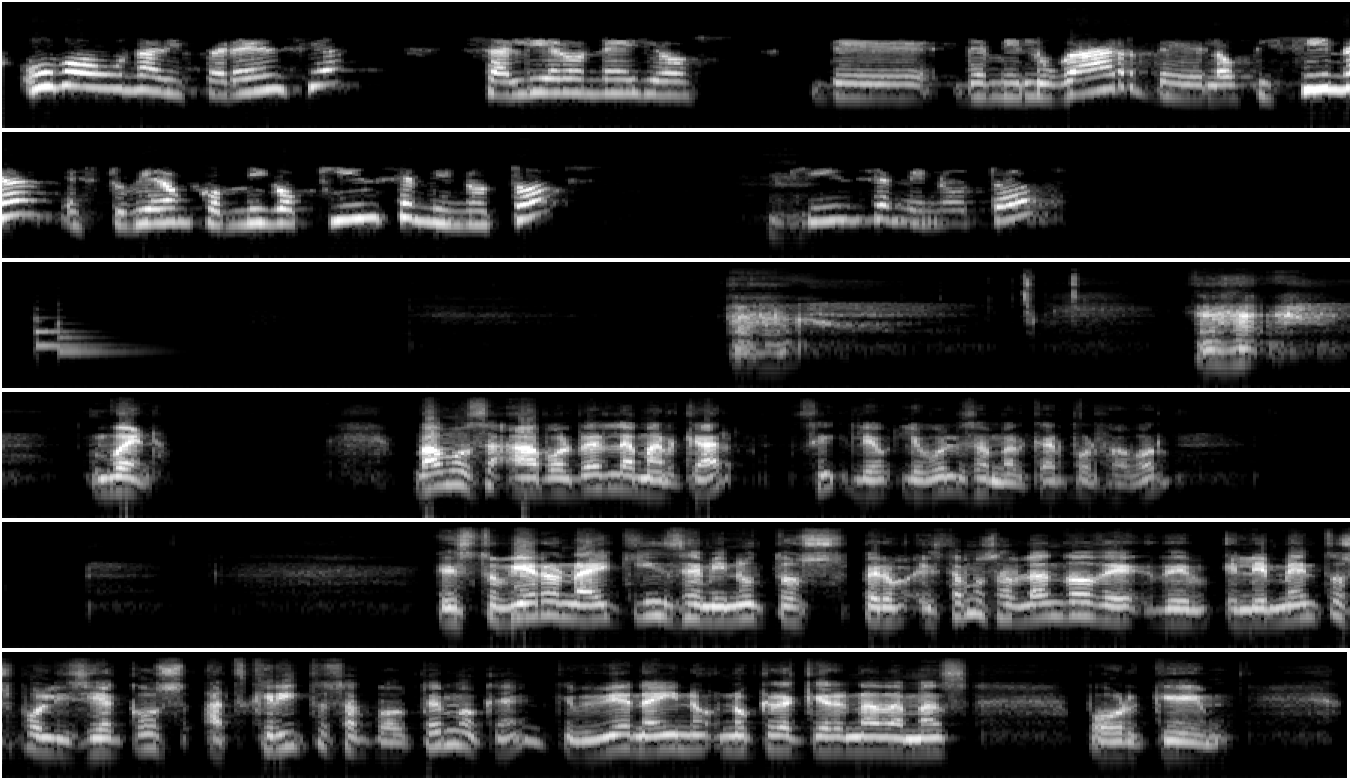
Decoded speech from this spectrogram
Hubo una diferencia, salieron ellos de, de mi lugar, de la oficina, estuvieron conmigo 15 minutos, 15 minutos. Ajá. Ajá. Bueno, vamos a volverle a marcar. Sí, le, vuelves a marcar, por favor. Estuvieron ahí 15 minutos, pero estamos hablando de, elementos policíacos adscritos a Cuauhtémoc, ¿eh? que vivían ahí, no, no crea que era nada más porque...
